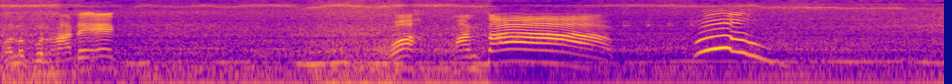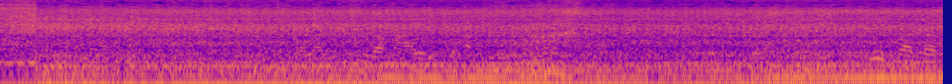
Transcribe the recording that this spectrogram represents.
Walaupun HDX. Wah, mantap. Woo! Sudah main. Ini batas.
